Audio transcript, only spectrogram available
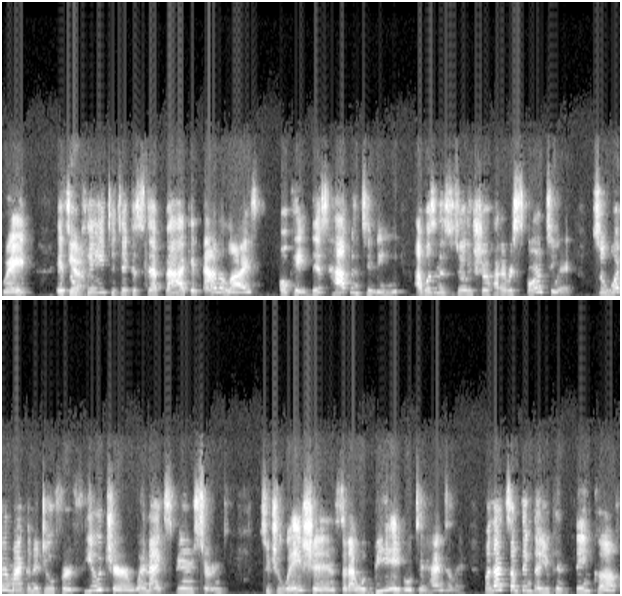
right it's yeah. okay to take a step back and analyze okay this happened to me i wasn't necessarily sure how to respond to it so what am i going to do for future when i experience certain situations that i will be able to handle it? But that's something that you can think of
